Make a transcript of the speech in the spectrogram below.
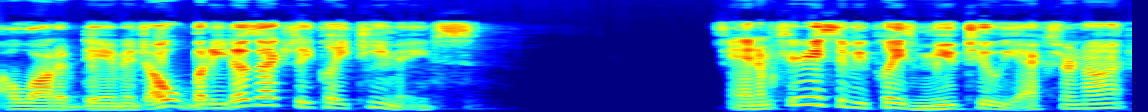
a lot of damage. Oh, but he does actually play Teammates. And I'm curious if he plays Mewtwo EX or not.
